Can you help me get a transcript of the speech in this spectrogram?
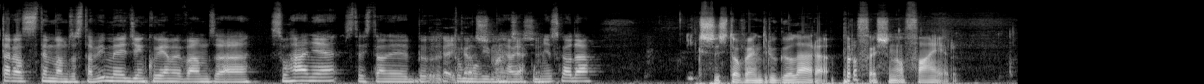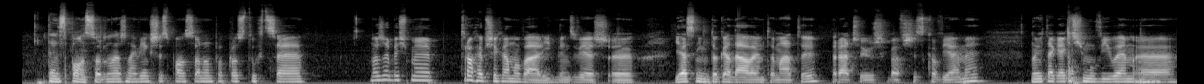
teraz z tym wam zostawimy. Dziękujemy wam za słuchanie. Z tej strony by, Hejka, tu mówi Michał Jakub się. Niezgoda. I Krzysztof Andrew Golara, Professional Fire. Ten sponsor, nasz największy sponsor, on po prostu chce, no żebyśmy trochę przyhamowali, więc wiesz, y, ja z nim dogadałem tematy, raczej już chyba wszystko wiemy, No i tak jak ci mówiłem, e,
